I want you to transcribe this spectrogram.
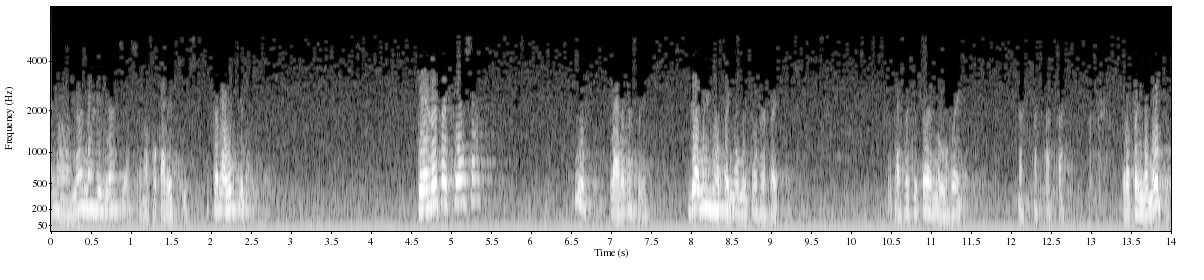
nada, no hay más iglesias en Apocalipsis, esta es la última. ¿Qué defectuosa? Uf, claro que sí. Yo mismo tengo muchos defectos. Lo que pasa es que ustedes no los ven. Pero tengo muchos.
